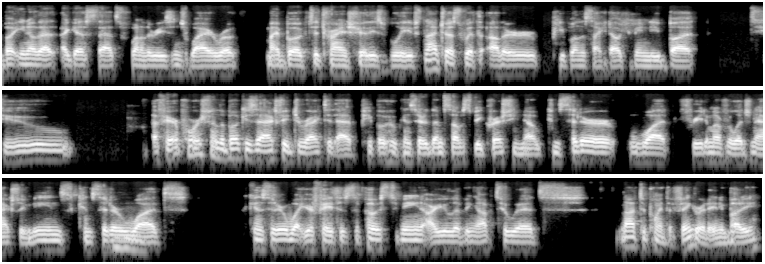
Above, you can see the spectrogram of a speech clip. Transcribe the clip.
but you know that i guess that's one of the reasons why i wrote my book to try and share these beliefs, not just with other people in the psychedelic community, but to a fair portion of the book is actually directed at people who consider themselves to be Christian. You know, consider what freedom of religion actually means. Consider mm-hmm. what consider what your faith is supposed to mean. Are you living up to it? Not to point the finger at anybody.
